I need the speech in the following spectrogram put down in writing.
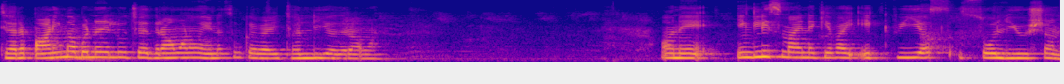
જ્યારે પાણીમાં બનેલું છે દ્રાવણ એને શું કહેવાય? જલીય દ્રાવણ. અને ઇંગ્લિશમાં એને કહેવાય એક્વિયસ સોલ્યુશન.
